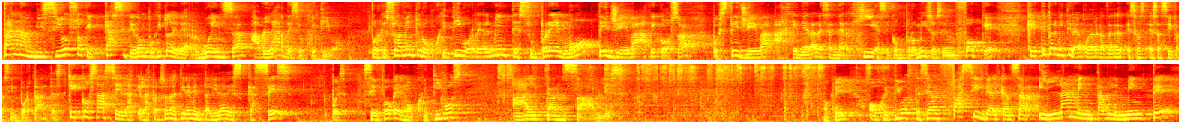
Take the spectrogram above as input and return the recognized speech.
Tan ambicioso que casi te da un poquito de vergüenza hablar de ese objetivo. Porque solamente un objetivo realmente supremo te lleva a qué cosa? Pues te lleva a generar esa energía, ese compromiso, ese enfoque que te permitirá poder alcanzar esas, esas cifras importantes. ¿Qué cosa hace la, que las personas que tienen mentalidad de escasez? Pues se enfoca en objetivos alcanzables. ¿Ok? Objetivos que sean fácil de alcanzar y lamentablemente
